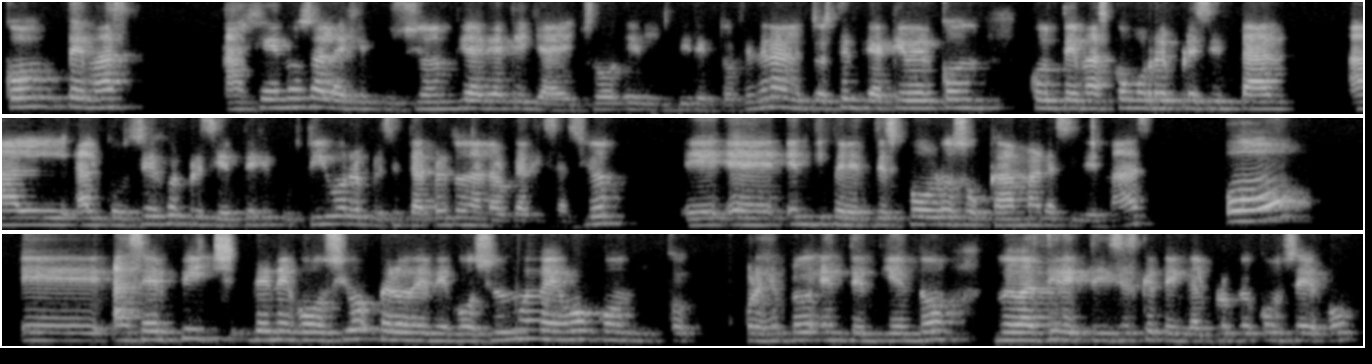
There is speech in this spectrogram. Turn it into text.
con temas ajenos a la ejecución diaria que ya ha hecho el director general. Entonces tendría que ver con, con temas como representar al, al consejo, el presidente ejecutivo, representar, perdón, a la organización eh, eh, en diferentes foros o cámaras y demás, o eh, hacer pitch de negocio, pero de negocio nuevo, con, por ejemplo, entendiendo nuevas directrices que tenga el propio consejo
